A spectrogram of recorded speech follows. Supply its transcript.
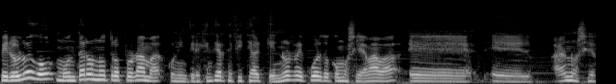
Pero luego montaron otro programa con inteligencia artificial que no recuerdo cómo se llamaba, eh, eh, ahora no sé,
